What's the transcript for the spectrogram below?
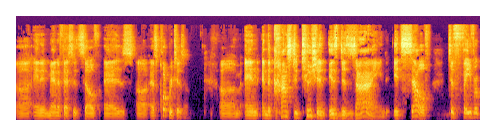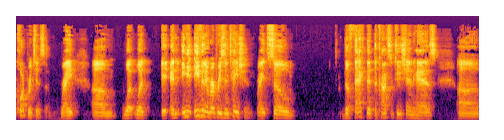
uh, and it manifests itself as uh, as corporatism. Um, and and the Constitution is designed itself to favor corporatism, right? Um, what what and even in representation, right? So the fact that the Constitution has uh,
